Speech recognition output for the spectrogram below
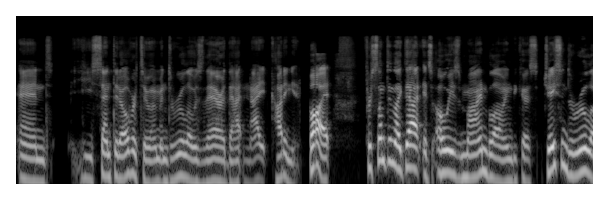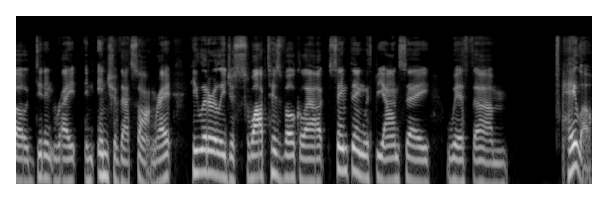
And he sent it over to him, and Derulo was there that night cutting it. But for something like that, it's always mind blowing because Jason Derulo didn't write an inch of that song, right? He literally just swapped his vocal out. Same thing with Beyonce with um, Halo.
